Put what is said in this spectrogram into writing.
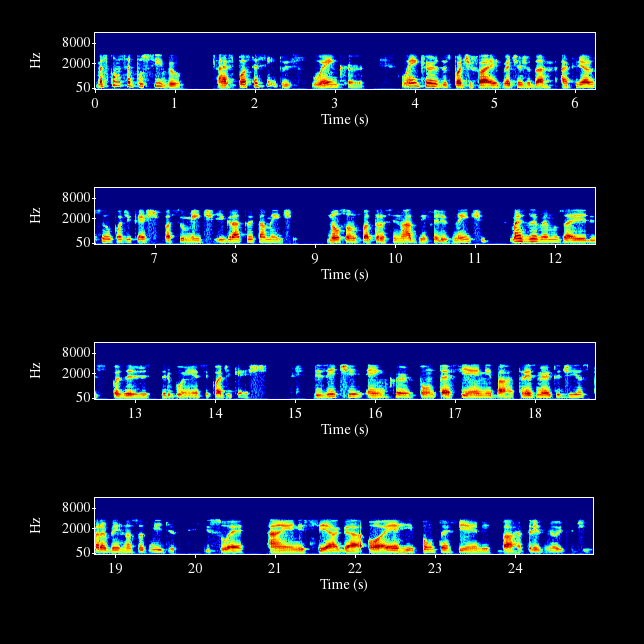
Mas como isso é possível? A resposta é simples: o Anchor. O Anchor do Spotify vai te ajudar a criar o seu podcast facilmente e gratuitamente. Não somos patrocinados, infelizmente, mas devemos a eles, pois eles distribuem esse podcast. Visite anchor.fm barra 368 dias para ver nossas mídias. Isso é anchor.fm barra 368 dias.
